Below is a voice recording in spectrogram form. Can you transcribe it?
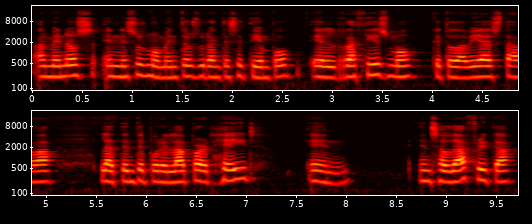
al menos en esos momentos durante ese tiempo, el racismo que todavía estaba latente por el apartheid en, en Sudáfrica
